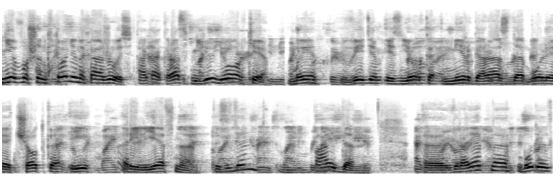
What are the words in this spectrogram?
не в Вашингтоне нахожусь, а как раз в Нью-Йорке. Мы видим из Нью-Йорка мир гораздо более четко и рельефно. Президент Байден Э, вероятно, будет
